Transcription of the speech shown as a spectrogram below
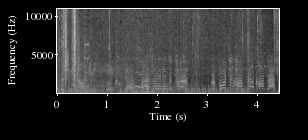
Especially now because people are coming. Spy plane in the turn. Reporting hostile contact.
